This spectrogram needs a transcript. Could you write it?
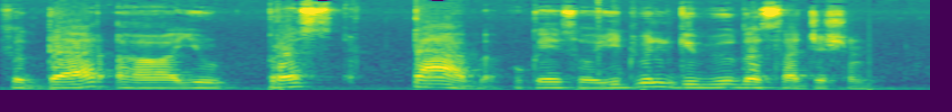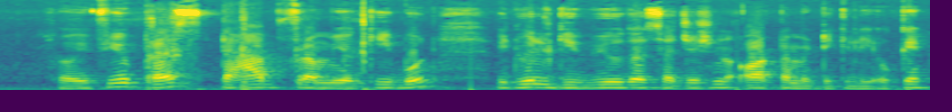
So there you press tab okay? So it will give you the suggestion. So if you press tab from your keyboard it will give you the suggestion automatically okay?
